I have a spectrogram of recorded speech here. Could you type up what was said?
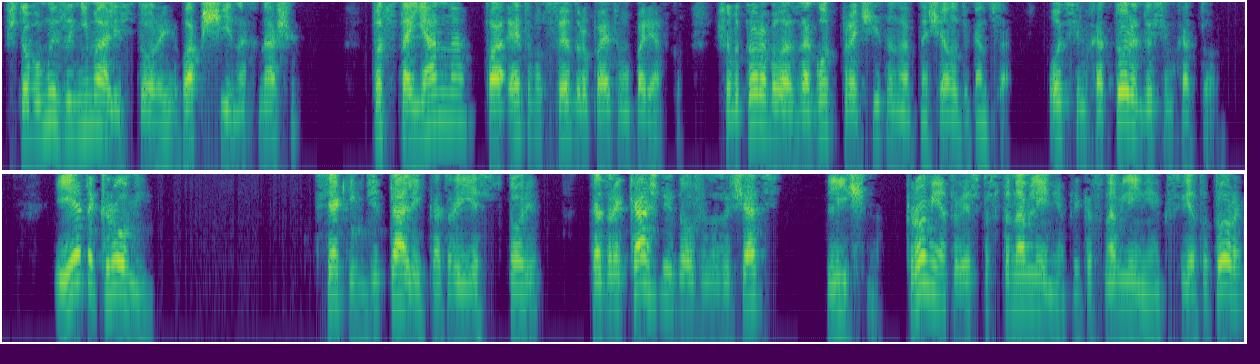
чтобы мы занимались Торой в общинах наших, постоянно по этому седру, по этому порядку, чтобы Тора была за год прочитана от начала до конца, от Симхаторы до Симхаторы. И это кроме всяких деталей, которые есть в Торе, которые каждый должен изучать лично. Кроме этого, есть постановление, прикосновение к свету Торы,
